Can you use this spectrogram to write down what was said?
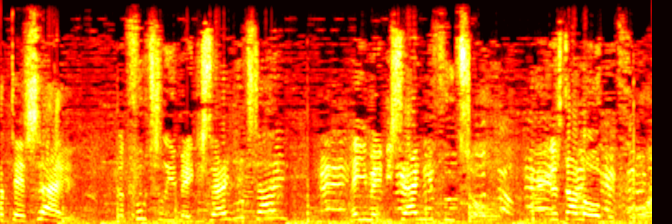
Hippocrates zei, dat voedsel je medicijn moet zijn en je medicijn je voedsel. Dus daar loop ik voor.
